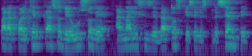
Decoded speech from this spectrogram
para cualquier caso de uso de análisis de datos que se les presente.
